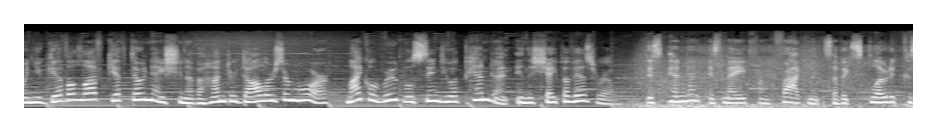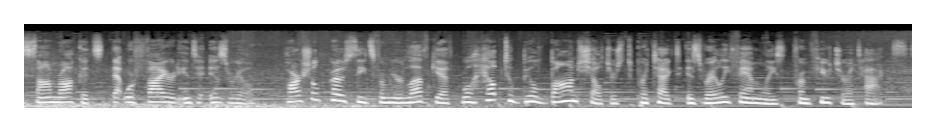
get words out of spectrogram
when you give a love gift donation of $100 or more, Michael Rood will send you a pendant in the shape of Israel. This pendant is made from fragments of exploded Qassam rockets that were fired into Israel. Partial proceeds from your love gift will help to build bomb shelters to protect Israeli families from future attacks.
